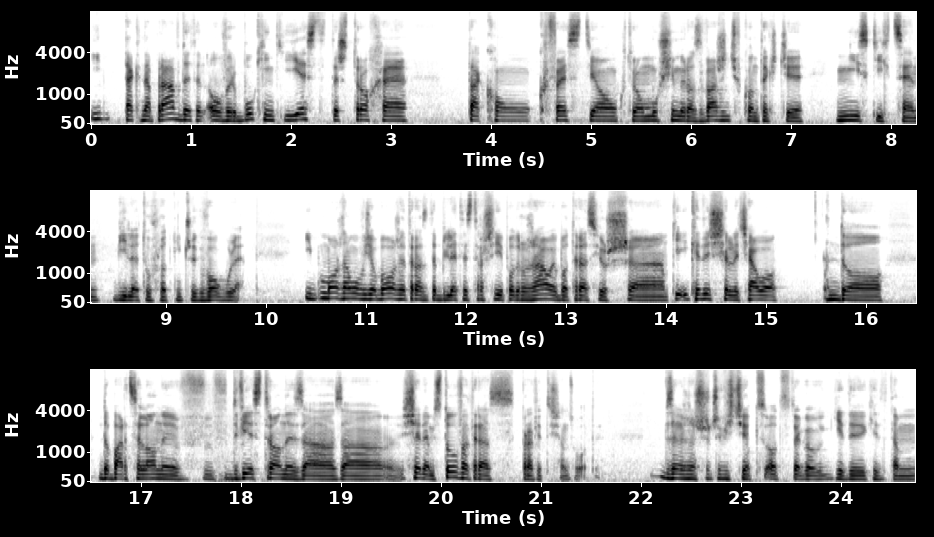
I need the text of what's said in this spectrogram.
I tak naprawdę ten overbooking jest też trochę taką kwestią, którą musimy rozważyć w kontekście niskich cen biletów lotniczych w ogóle. I można mówić, o Boże, teraz te bilety straszliwie podrożały, bo teraz już e, kiedyś się leciało do, do Barcelony w, w dwie strony za, za 700, a teraz prawie 1000 zł. W zależności oczywiście od, od tego, kiedy, kiedy tam,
